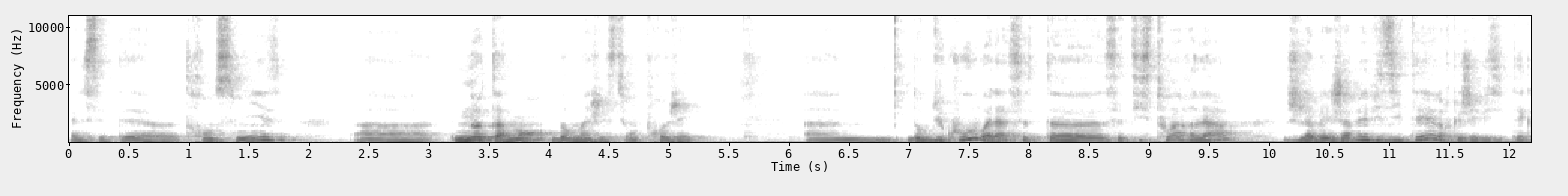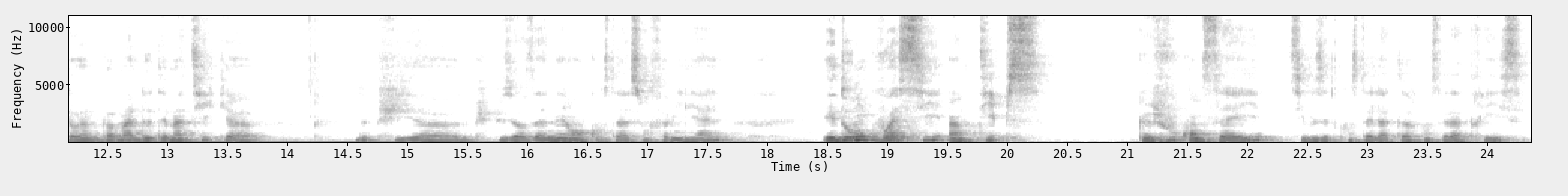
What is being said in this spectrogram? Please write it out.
elle s'était euh, transmise, notamment dans ma gestion de projet. donc, du coup, voilà, cette, cette histoire-là, je l'avais jamais visitée, alors que j'ai visité quand même pas mal de thématiques depuis, depuis plusieurs années en constellation familiale. Et donc, voici un tips que je vous conseille si vous êtes constellateur, constellatrice,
